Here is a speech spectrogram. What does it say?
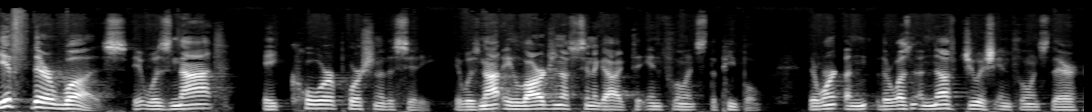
If there was, it was not a core portion of the city. It was not a large enough synagogue to influence the people. There, weren't, there wasn't enough Jewish influence there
